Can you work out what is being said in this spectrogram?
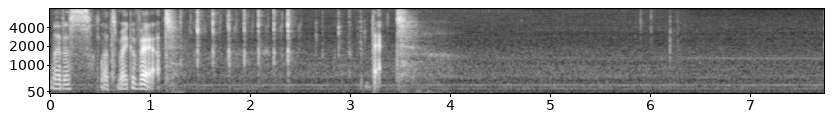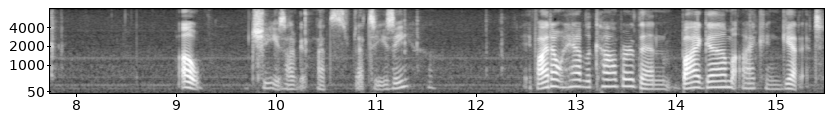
Let us, let's make a vat. Vat. Oh, geez, I've got, that's, that's easy. If I don't have the copper, then by gum, I can get it.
